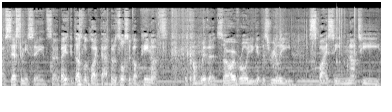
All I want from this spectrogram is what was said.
uh, sesame seeds. So it does look like that, but it's also got peanuts that come with it. So overall, you get this really spicy, nutty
